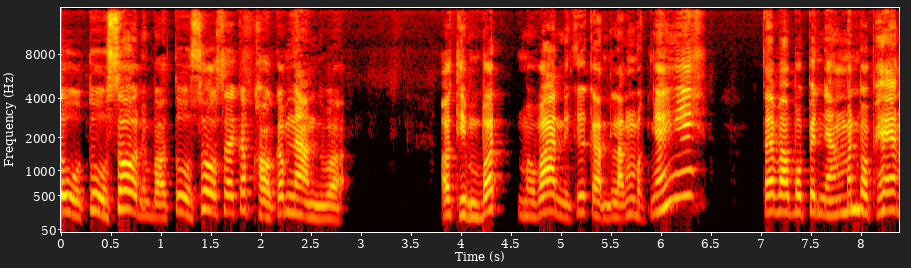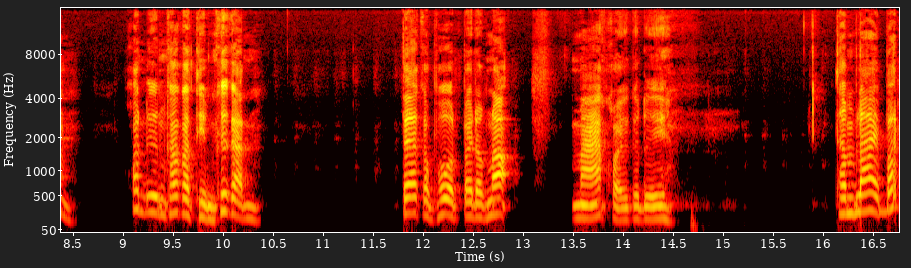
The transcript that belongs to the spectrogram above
ตู้ตู้โซ่เนี่ยบอกตู้โซ่ใส่กับข้าวกับน้ำนี่บ่เอาถิ่มบัดเมื่อวานนี่คือกันหลังบักไงแต่ว่าบ่เป็นหยังมันบ่แพงคนอื่นเขาก็ถิ่มคือกัน แต่กระโพดไปดอกเนาะหมาข่อยก็เลยทำลายบัด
